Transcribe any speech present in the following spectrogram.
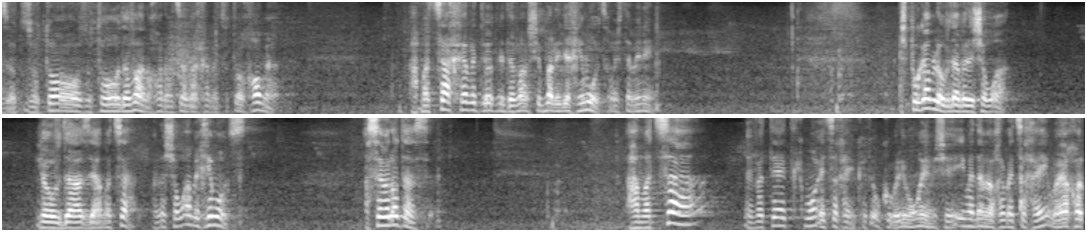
זה, זה, אותו, זה אותו דבר, נכון? המצה והחמץ, אותו חומר. המצה חייבת להיות מדבר שבא לידי חימוץ, חמשת המינים. יש פה גם לעובדה ולשומרה. לעובדה זה המצה, ולשומרה מחימוץ. עשה ולא תעשה. המצה מבטאת כמו עץ החיים. כתוב, קובלים אומרים שאם אדם יאכל מעץ החיים, הוא היה יכול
